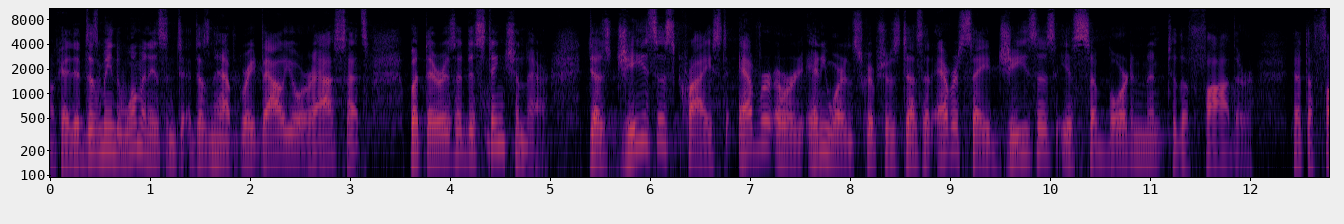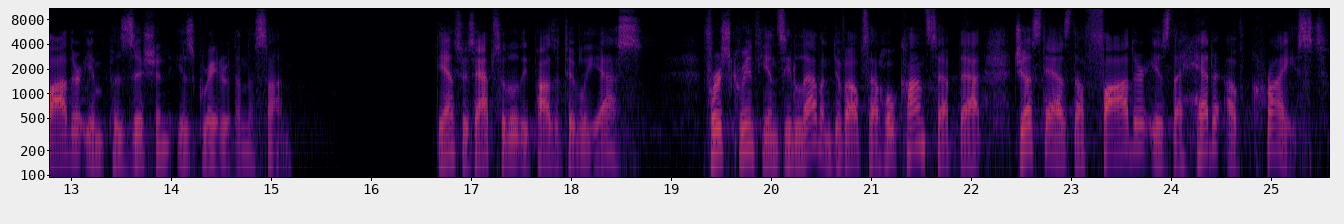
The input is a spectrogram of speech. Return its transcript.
Okay, that doesn't mean the woman isn't, doesn't have great value or assets, but there is a distinction there. Does Jesus Christ ever, or anywhere in scriptures, does it ever say Jesus is subordinate to the Father, that the Father in position is greater than the Son? The answer is absolutely, positively yes. 1 Corinthians 11 develops that whole concept that just as the Father is the head of Christ,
